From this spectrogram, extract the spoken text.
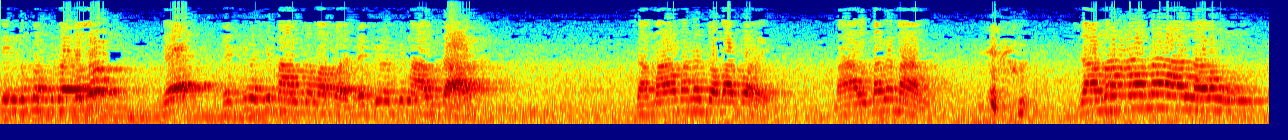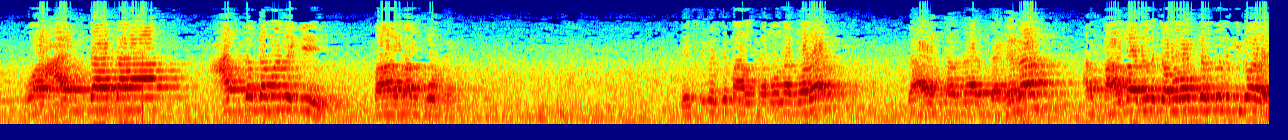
তিন নম্বর সিফাত হলো যে বেশি বেশি মাল জমা করে বেশি বেশি মাল চায়। জামা মানে জমা করে। মাল মানে মাল। জামাদাদা আদাদা মানে কি? বারবার বোঝে বেশি বেশি মাল কামনা করে, যায় না যায় দেখে না, আর বারবার গেলে জমা করে কি করে?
